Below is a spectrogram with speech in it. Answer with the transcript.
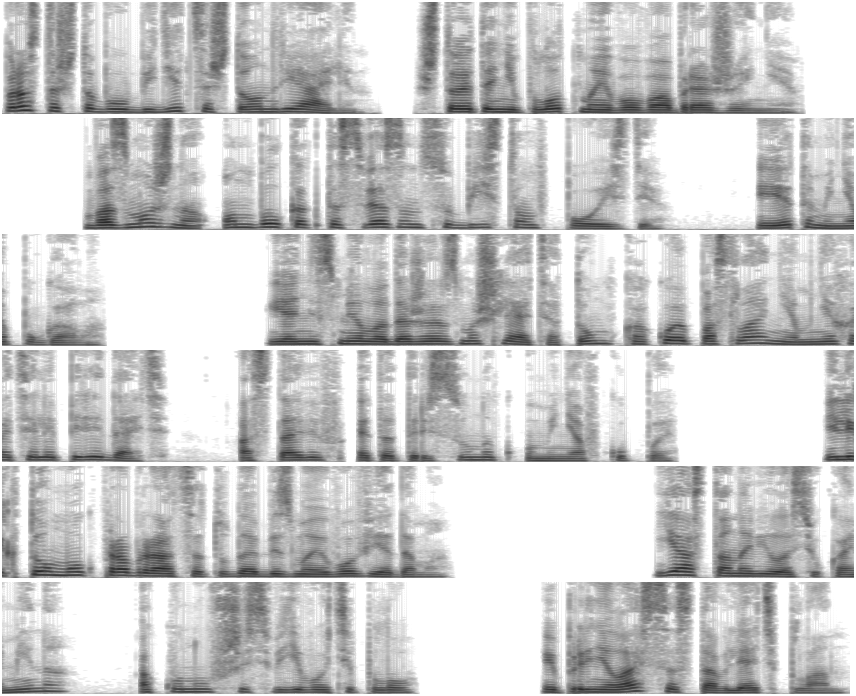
просто чтобы убедиться, что он реален, что это не плод моего воображения. Возможно, он был как-то связан с убийством в поезде, и это меня пугало. Я не смела даже размышлять о том, какое послание мне хотели передать, оставив этот рисунок у меня в купе. Или кто мог пробраться туда без моего ведома. Я остановилась у камина, окунувшись в его тепло, и принялась составлять план.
